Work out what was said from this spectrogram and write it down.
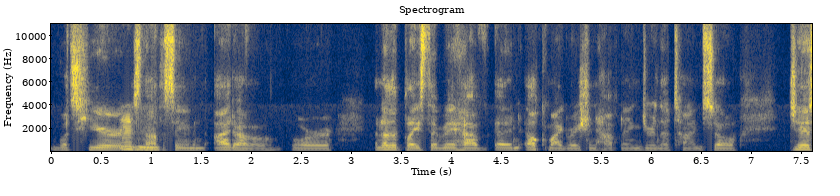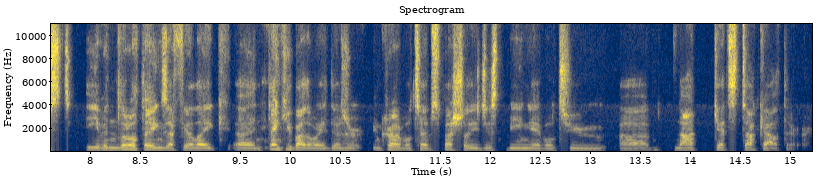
what's here mm-hmm. is not mm-hmm. the same in Idaho or another place that may have an elk migration happening during that time. So, just even little things, I feel like, uh, and thank you, by the way, those are incredible tips, especially just being able to uh, not get stuck out there.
